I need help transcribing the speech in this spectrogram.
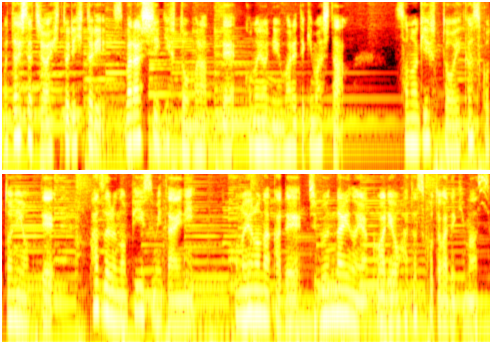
私たちは一人一人素晴らしいギフトをもらってこの世に生まれてきました。そのギフトを生かすことによってパズルのピースみたいにこの世の中で自分なりの役割を果たすことができます。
